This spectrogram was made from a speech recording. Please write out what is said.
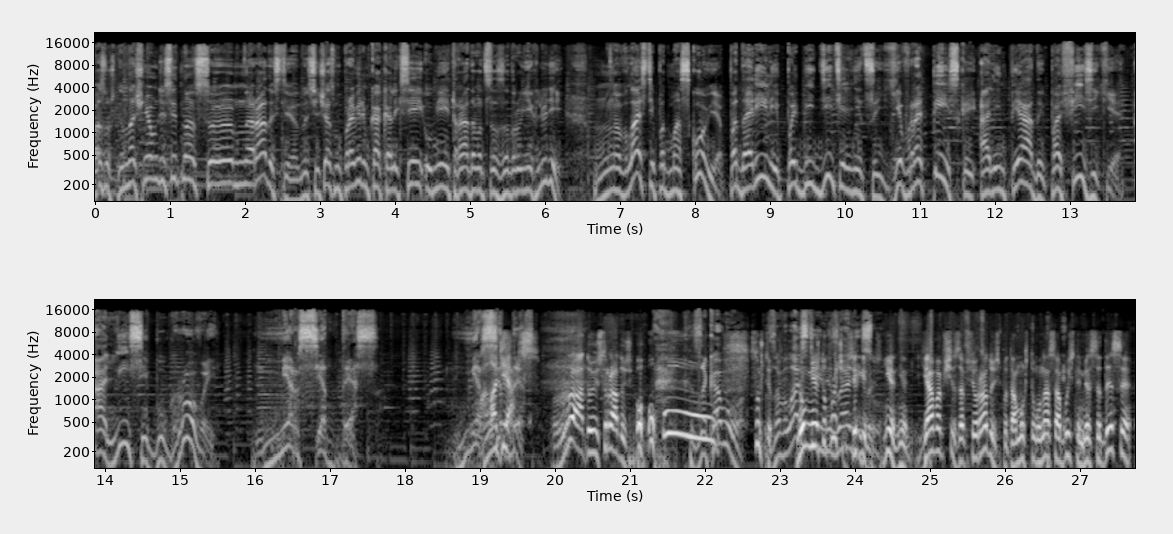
Послушайте, ну начнем действительно с э, радости. Но сейчас мы проверим, как Алексей умеет радоваться за других людей. Власти Подмосковья подарили победительнице Европейской Олимпиады по физике Алисе Бугровой Мерседес. Мерседес. Молодец! Радуюсь, радуюсь. Хо-хо-хо. За кого? Слушайте, За власть ну, между прочим, Сергей? Иванович, нет, нет, я вообще за все радуюсь, потому что у нас обычно Мерседесы,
